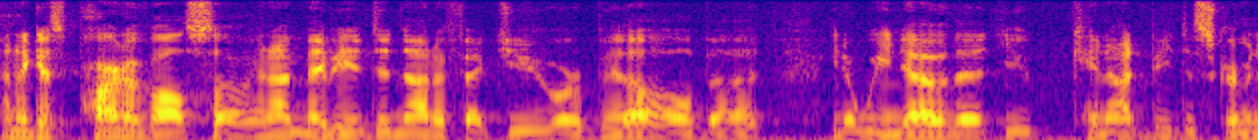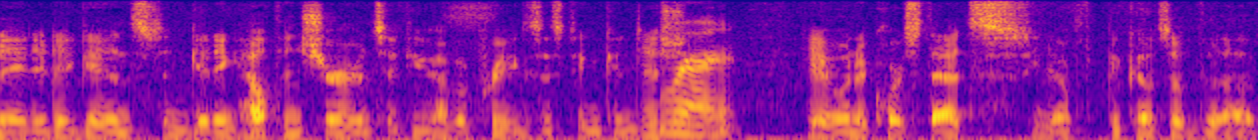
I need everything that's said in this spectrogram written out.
and I guess part of also, and I, maybe it did not affect you or Bill, but you know, we know that you cannot be discriminated against in getting health insurance if you have a pre-existing condition. Right. You know, and of course that's you know because of the,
